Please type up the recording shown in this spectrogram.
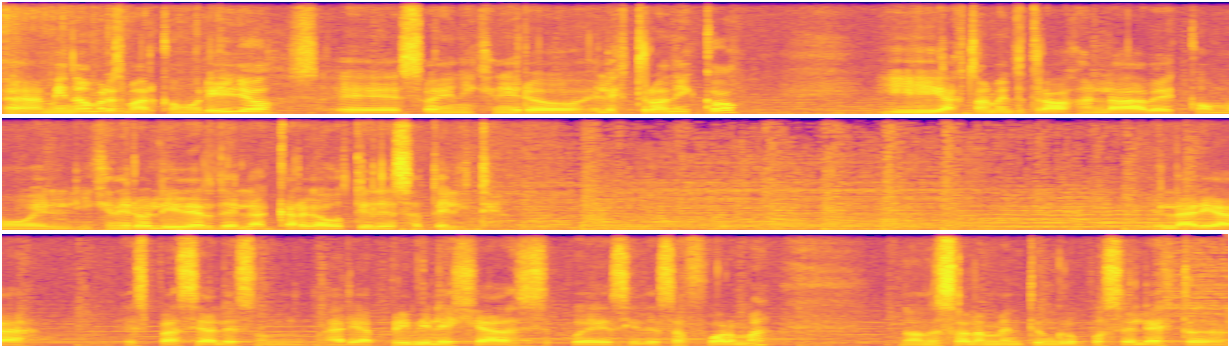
Uh, mi nombre es Marco Murillo, eh, soy un ingeniero electrónico y actualmente trabajo en la AVE como el ingeniero líder de la carga útil del satélite. El área espacial es un área privilegiada, si se puede decir de esa forma, donde solamente un grupo selecto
